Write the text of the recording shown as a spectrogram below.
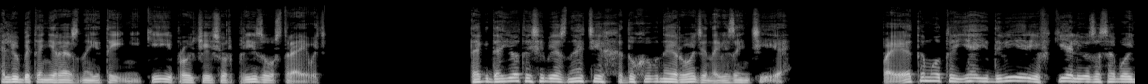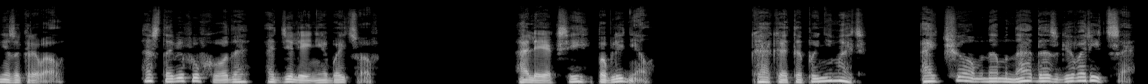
Любят они разные тайники и прочие сюрпризы устраивать. Так дает о себе знать их духовная родина Византия. Поэтому-то я и двери в келью за собой не закрывал, оставив у входа отделение бойцов. Алексей побледнел. «Как это понимать?» О чем нам надо сговориться?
